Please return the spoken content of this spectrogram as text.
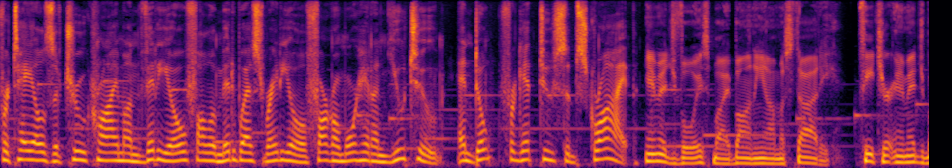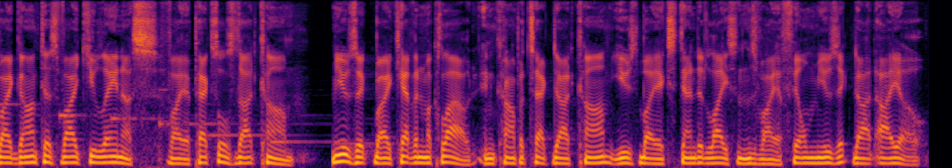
For tales of true crime on video, follow Midwest Radio of Fargo Moorhead on YouTube. And don't forget to subscribe. Image voice by Bonnie Amistadi. Feature image by Gontas Viculanas via Pexels.com. Music by Kevin MacLeod, Incompetech.com, used by extended license via filmmusic.io.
